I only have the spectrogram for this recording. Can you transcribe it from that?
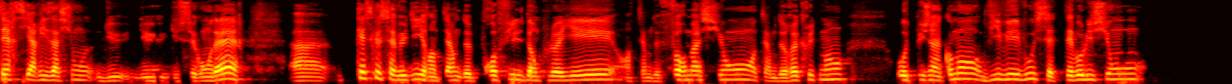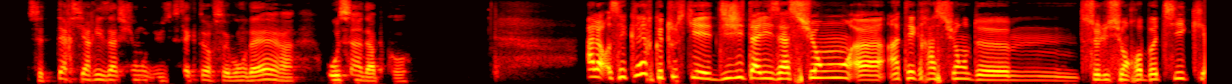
tertiarisation du, du, du secondaire. Euh, qu'est-ce que ça veut dire en termes de profil d'employés, en termes de formation, en termes de recrutement? Aude comment vivez-vous cette évolution, cette tertiarisation du secteur secondaire au sein d'APCO? Alors, c'est clair que tout ce qui est digitalisation, euh, intégration de hum, solutions robotiques,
